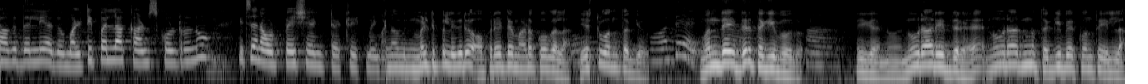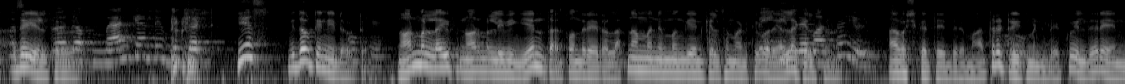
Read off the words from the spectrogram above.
ಭಾಗದಲ್ಲಿ ಅದು ಮಲ್ಟಿಪಲ್ ಆಗಿ ಕಾಣಿಸ್ಕೊಂಡ್ರು it's an out patient treatment ನಾವು ಮಲ್ಟಿಪಲ್ ಇದ್ರೆ ಆಪರೇಟೇ ಮಾಡಕ್ ಹೋಗಲ್ಲ. ಎಷ್ಟು ಒಂದು ತೆಗಿಯೋದು ಅದೇ. ಒಂದೇ ಇದ್ರೆ ತೆಗಿಬೋದು. ಈಗ ನೂರಾರು ಇದ್ರೆ ನೂರಾರನ್ನು ತೆಗಿಬೇಕು ಅಂತ ಇಲ್ಲ. ಅದೇ ಹೇಳ್ತಾರೆ man can live with that yes without any doubt normal life normal living ಏನು ತೊಂದರೆ ಇರಲ್ಲ. ನಮ್ಮ ನಿಮ್ಮಂಗೆ ಏನು ಕೆಲಸ ಮಾಡ್ತೀವೋ ಅದೆಲ್ಲ ಕೆಲಸ ಅವಶ್ಯಕತೆ ಇದ್ದರೆ ಮಾತ್ರ ಟ್ರೀಟ್ಮೆಂಟ್ ಬೇಕು ಇಲ್ದೇ ಏನು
